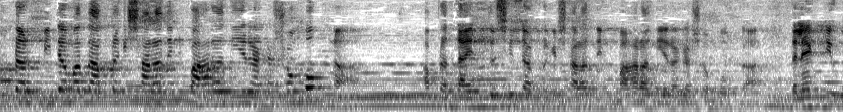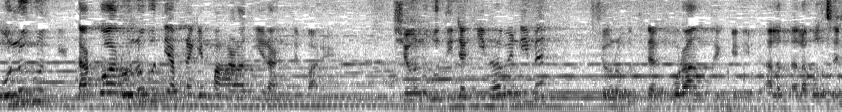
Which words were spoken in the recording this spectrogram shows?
আপনার পিতামাতা আপনাকে সারাদিন পাহারা দিয়ে রাখা সম্ভব না। আপনার দায়িত্বশীল আপনাকে সারাদিন পাহারা দিয়ে রাখা সম্ভব না। তাহলে একটি অনুভূতি তাকুয়ার অনুভূতি আপনাকে পাহারা দিয়ে রাখতে পারে। সে অনুভূতিটা কীভাবে নিবেন সে অনুভূতিটা কোরআন থেকে নিবে। আল্লাহ তাআলা বলছেন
